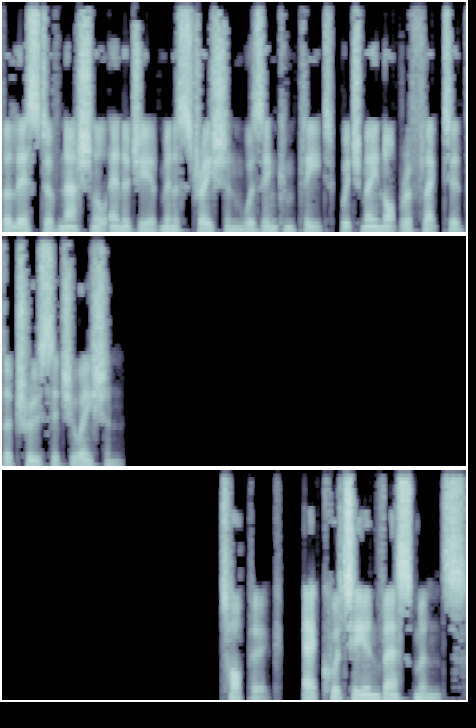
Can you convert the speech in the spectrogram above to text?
the list of National Energy Administration was incomplete, which may not reflected the true situation. Equity investments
